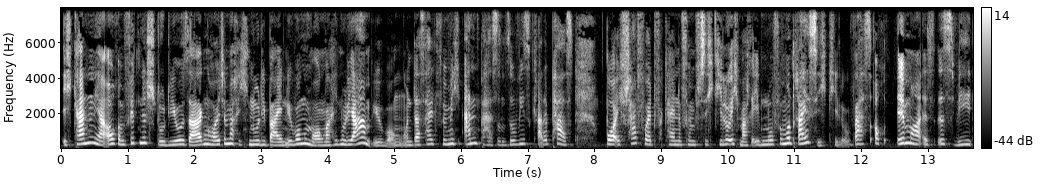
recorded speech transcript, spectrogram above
Ich kann ja auch im Fitnessstudio sagen, heute mache ich nur die Beinübungen, morgen mache ich nur die Armübungen und das halt für mich anpassen, so wie es gerade passt. Boah, ich schaffe heute keine 50 Kilo, ich mache eben nur 35 Kilo. Was auch immer es ist, wie.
